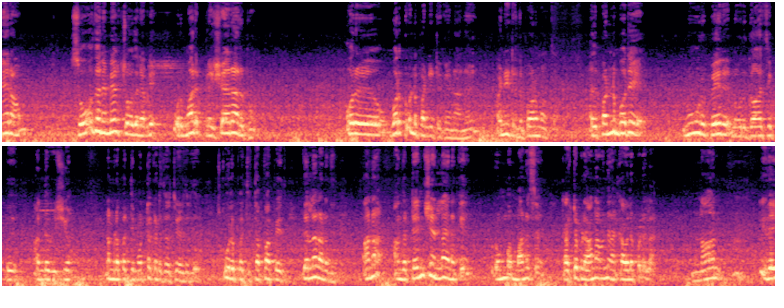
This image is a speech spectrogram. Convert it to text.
நேரம் சோதனை மேல் சோதனை அப்படியே ஒரு மாதிரி ப்ரெஷராக இருக்கும். ஒரு ஒர்க் ஒன்று பண்ணிகிட்ருக்கேன் நான். பண்ணிகிட்டு இருந்தேன் போன மாதம் அது பண்ணும்போதே நூறு பேர் நூறு காசிப்பு அந்த விஷயம் நம்மளை பற்றி மொட்டை கடைசி வச்சு எழுதுறது ஸ்கூலை பற்றி தப்பாக பேசு இதெல்லாம் நடந்தது. ஆனால் அந்த டென்ஷன்லாம் எனக்கு ரொம்ப மனசு கஷ்டப்படும் ஆனால் வந்து நான் கவலைப்படலை. நான் இதை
